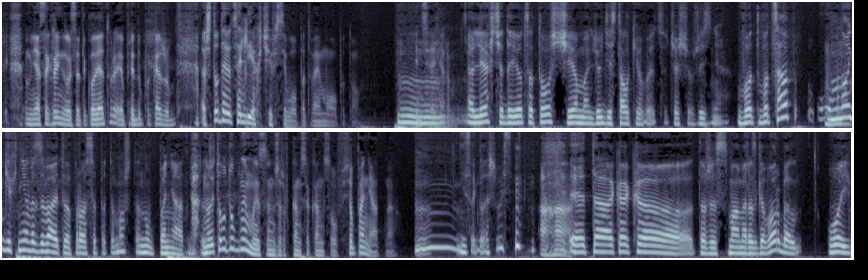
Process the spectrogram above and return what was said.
У меня сохранилась эта клавиатура, я приду покажу. Что дается легче всего по твоему опыту? Пенсионерам? Легче дается то, с чем люди сталкиваются чаще в жизни. Вот WhatsApp у многих не вызывает вопросы, потому что, ну, понятно. Но есть... это удобный мессенджер, в конце концов, все понятно. Не соглашусь. Ага. Это как э, тоже с мамой разговор был. Ой,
